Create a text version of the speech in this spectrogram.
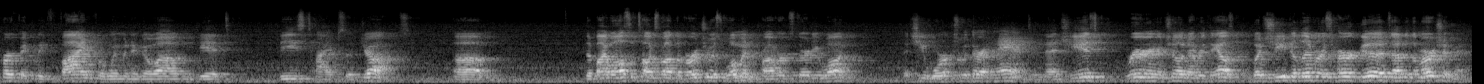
perfectly fine for women to go out and get these types of jobs. Um, the Bible also talks about the virtuous woman, Proverbs 31, that she works with her hands and that she is rearing her children and everything else, but she delivers her goods unto the merchantman.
